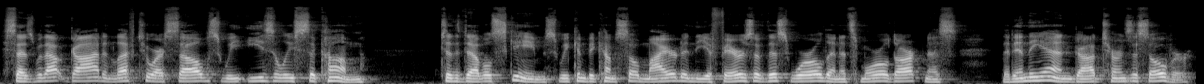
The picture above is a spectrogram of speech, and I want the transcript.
He says, without God and left to ourselves, we easily succumb to the devil's schemes. We can become so mired in the affairs of this world and its moral darkness that in the end, God turns us over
